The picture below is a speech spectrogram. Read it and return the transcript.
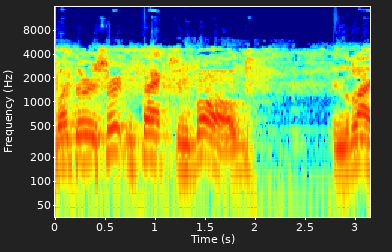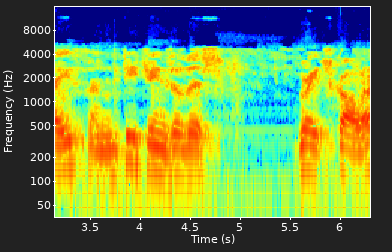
but there are certain facts involved in the life and teachings of this great scholar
